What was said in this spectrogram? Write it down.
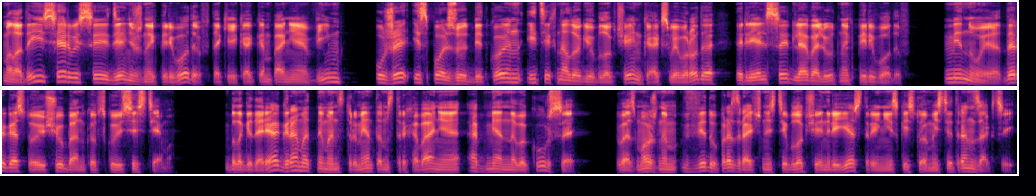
Молодые сервисы денежных переводов, такие как компания Vim, уже используют биткоин и технологию блокчейн как своего рода рельсы для валютных переводов, минуя дорогостоящую банковскую систему. Благодаря грамотным инструментам страхования обменного курса, возможным ввиду прозрачности блокчейн-реестра и низкой стоимости транзакций,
